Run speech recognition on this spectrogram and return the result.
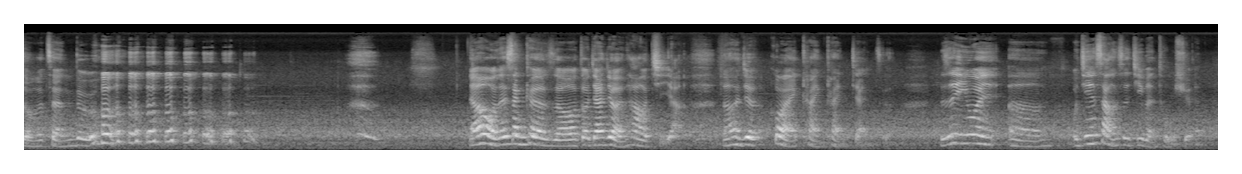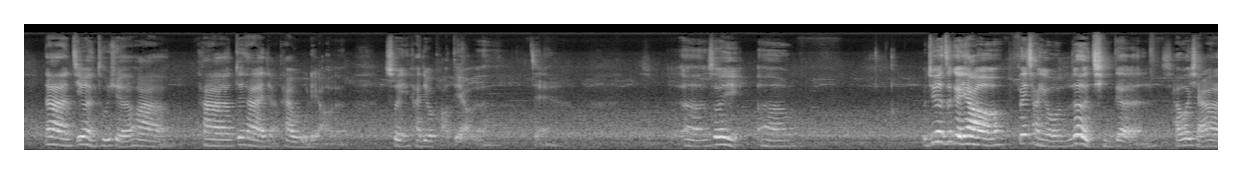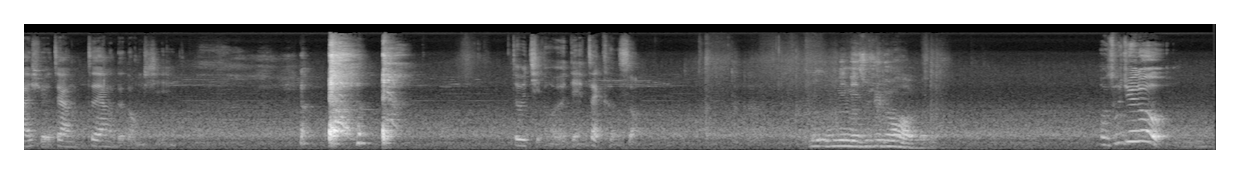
什么程度？然后我在上课的时候，豆浆就很好奇啊，然后就过来看一看这样子。可是因为呃，我今天上的是基本图学，那基本图学的话，他对他来讲太无聊了，所以他就跑掉了，这样。呃，所以呃，我觉得这个要非常有热情的人才会想要来学这样这样的东西。对不起，我有点在咳嗽。你你你出去录好了。我出去录，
